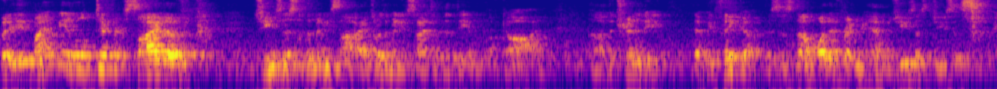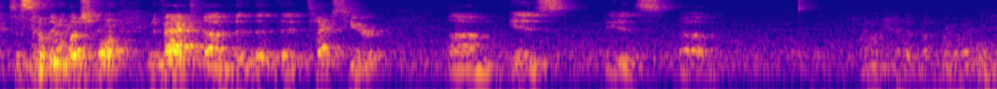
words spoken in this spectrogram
But it might be a little different side of Jesus of the many sides, or the many sides of the deity of God, uh, the Trinity, that we think of. This is not what a friend we have in Jesus. Jesus is something much more. In fact, um, the, the, the text here um, is is um, I not have it up right away?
